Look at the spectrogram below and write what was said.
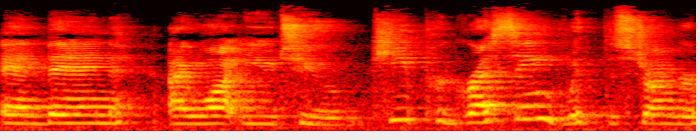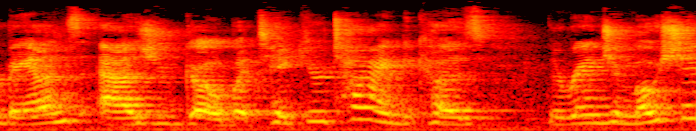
and then I want you to keep progressing with the stronger bands as you go, but take your time because the range of motion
